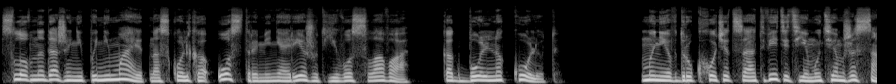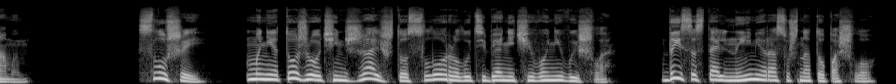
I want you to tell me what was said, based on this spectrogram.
Словно даже не понимает, насколько остро меня режут его слова, как больно колют. Мне вдруг хочется ответить ему тем же самым. «Слушай, мне тоже очень жаль, что с Лорел у тебя ничего не вышло. Да и с остальными, раз уж на то пошло.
